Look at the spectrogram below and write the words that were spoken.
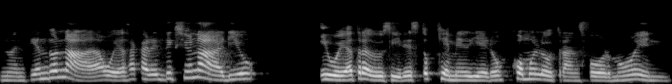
no entiendo nada, voy a sacar el diccionario y voy a traducir esto que me dieron, cómo lo transformo en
